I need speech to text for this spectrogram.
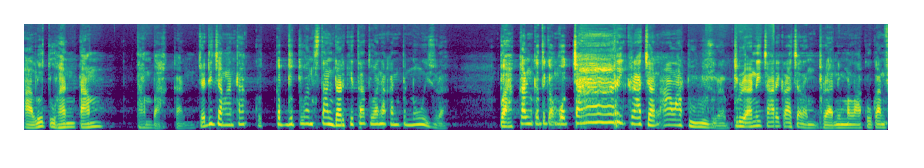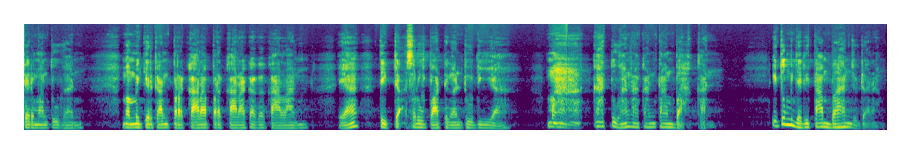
Lalu Tuhan tam, tambahkan. Jadi jangan takut. Kebutuhan standar kita Tuhan akan penuhi sudah. Bahkan ketika engkau cari kerajaan Allah dulu sudah. Berani cari kerajaan, berani melakukan firman Tuhan. Memikirkan perkara-perkara kekekalan. ya Tidak serupa dengan dunia. Maka Tuhan akan tambahkan. Itu menjadi tambahan saudara.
